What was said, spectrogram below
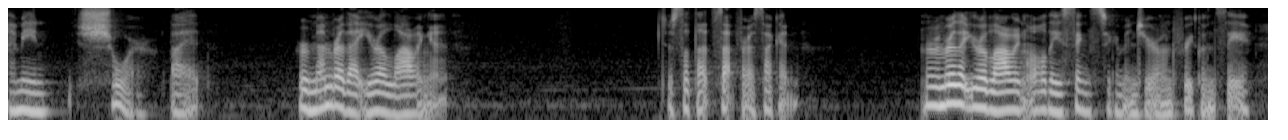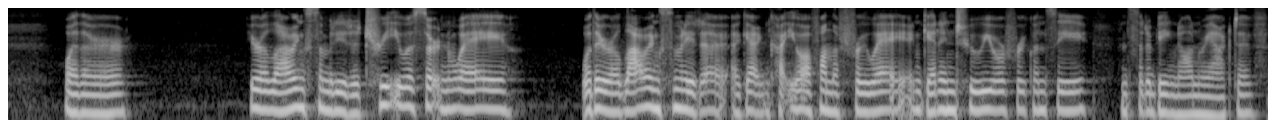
I mean, sure, but remember that you're allowing it. Just let that set for a second. Remember that you're allowing all these things to come into your own frequency, whether you're allowing somebody to treat you a certain way, whether you're allowing somebody to, again, cut you off on the freeway and get into your frequency instead of being non reactive.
